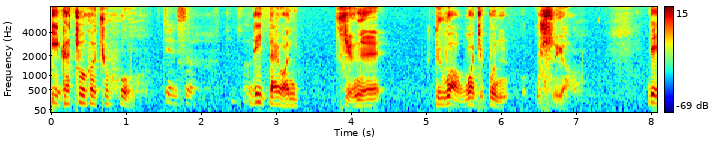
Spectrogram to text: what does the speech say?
伊甲做甲足好。建設。你台灣種的對我我日本有需要。你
